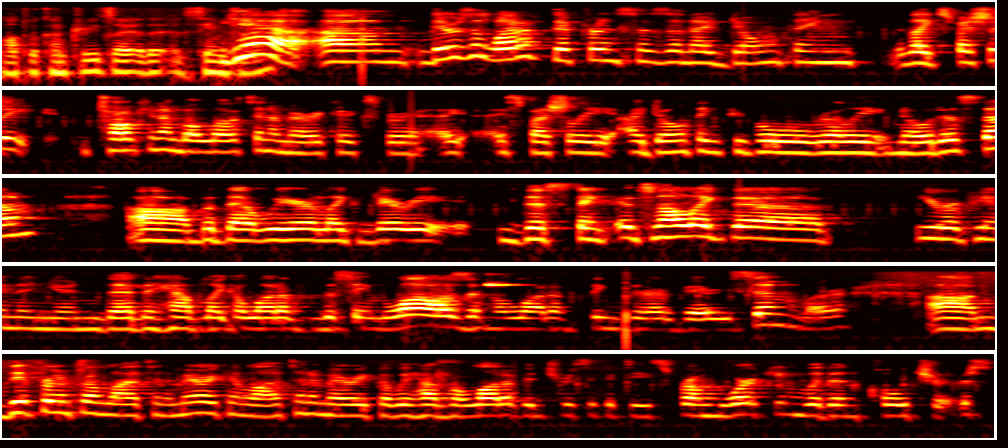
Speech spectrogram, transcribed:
multiple countries at the same time? Yeah, um, there's a lot of differences, and I don't think, like, especially talking about Latin America experience, especially, I don't think people will really notice them. Uh, but that we're like very distinct. It's not like the European Union that they have like a lot of the same laws and a lot of things that are very similar. Um, different from Latin America. In Latin America, we have a lot of intricacies from working within cultures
